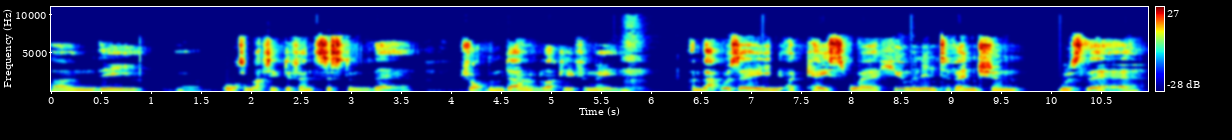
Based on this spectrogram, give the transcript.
and the uh, automatic defense system there shot them down, luckily for me. And that was a, a case where human intervention was there,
